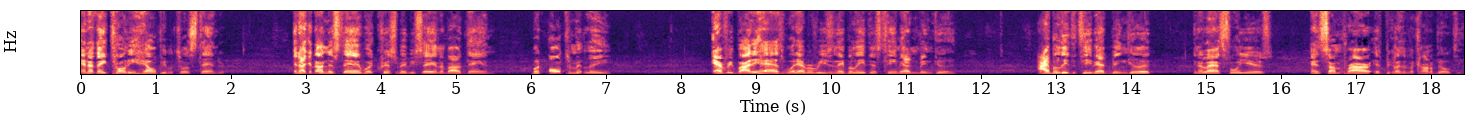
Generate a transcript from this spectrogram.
And I think Tony held people to a standard. And I can understand what Chris may be saying about Dan, but ultimately, everybody has whatever reason they believe this team hadn't been good. I believe the team had been good in the last four years, and some prior is because of accountability.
